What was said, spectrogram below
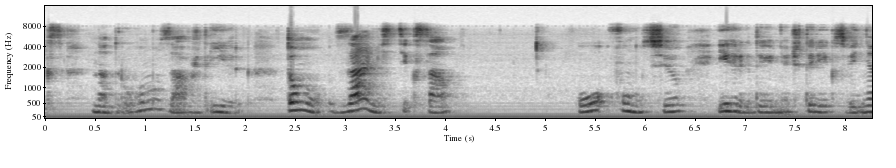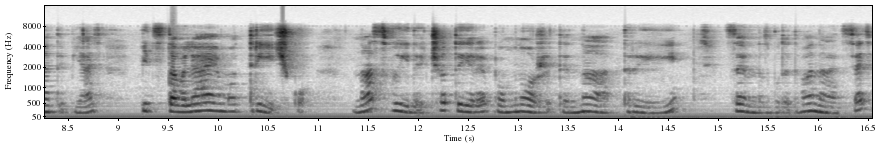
х, на другому завжди y. Тому замість х у функцію y дорівнює 4х відняти 5 підставляємо трічку. Нас вийде 4 помножити на 3, це в нас буде 12,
